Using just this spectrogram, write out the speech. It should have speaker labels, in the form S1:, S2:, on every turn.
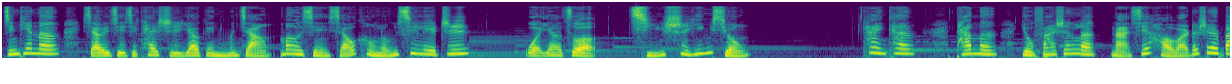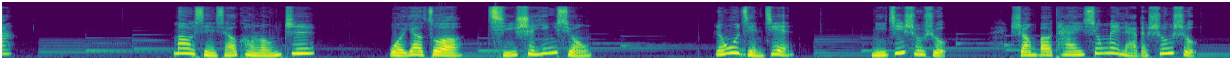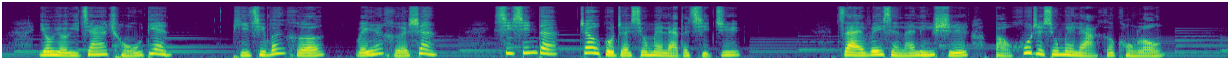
S1: 今天呢，小鱼姐姐开始要给你们讲《冒险小恐龙》系列之“我要做骑士英雄”。看一看他们又发生了哪些好玩的事儿吧。《冒险小恐龙》之“我要做骑士英雄”。人物简介：尼基叔叔，双胞胎兄妹俩的叔叔，拥有一家宠物店，脾气温和，为人和善。细心的照顾着兄妹俩的起居，在危险来临时保护着兄妹俩和恐龙，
